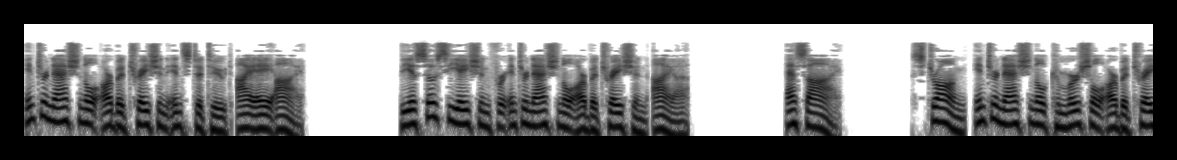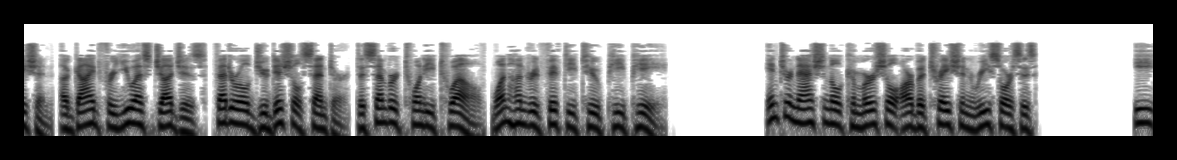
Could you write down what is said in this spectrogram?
International Arbitration Institute IAI The Association for International Arbitration IA SI Strong, International Commercial Arbitration, A Guide for U.S. Judges, Federal Judicial Center, December 2012, 152 pp. International Commercial Arbitration Resources E.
